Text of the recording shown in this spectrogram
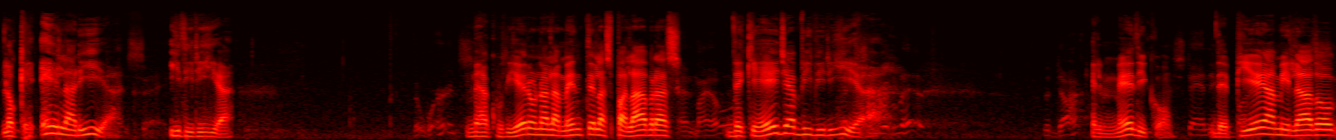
lo que Él haría y diría. Me acudieron a la mente las palabras de que ella viviría. El médico, de pie a mi lado,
